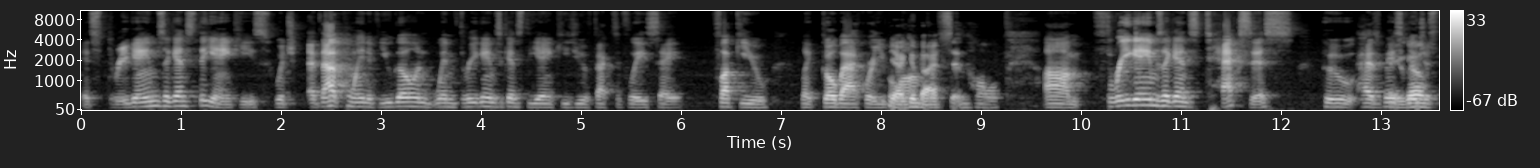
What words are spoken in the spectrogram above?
It's three games against the Yankees, which at that point, if you go and win three games against the Yankees, you effectively say, fuck you, like go back where you belong, Yeah, belong. goodbye. go Sit in the hole. Um, three games against Texas, who has basically just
